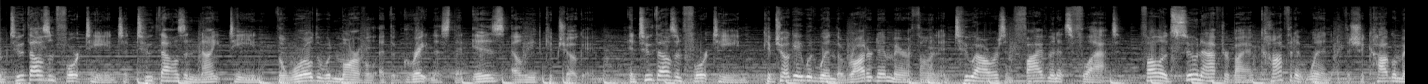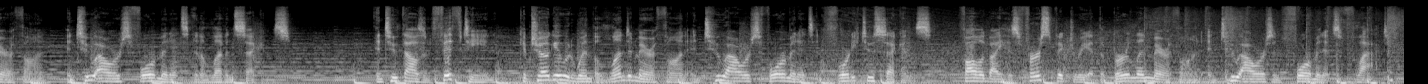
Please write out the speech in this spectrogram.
From 2014 to 2019, the world would marvel at the greatness that is Eliud Kipchoge. In 2014, Kipchoge would win the Rotterdam Marathon in 2 hours and 5 minutes flat, followed soon after by a confident win at the Chicago Marathon in 2 hours 4 minutes and 11 seconds. In 2015, Kipchoge would win the London Marathon in 2 hours 4 minutes and 42 seconds, followed by his first victory at the Berlin Marathon in 2 hours and 4 minutes flat.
